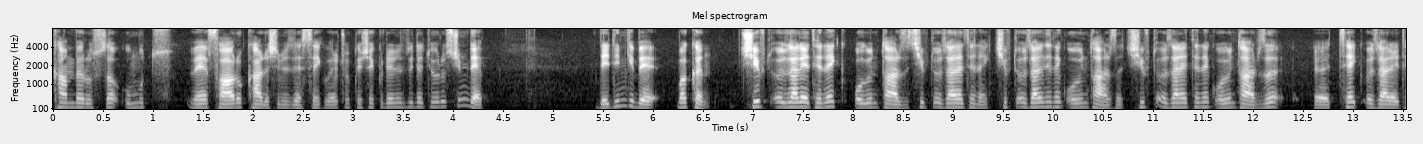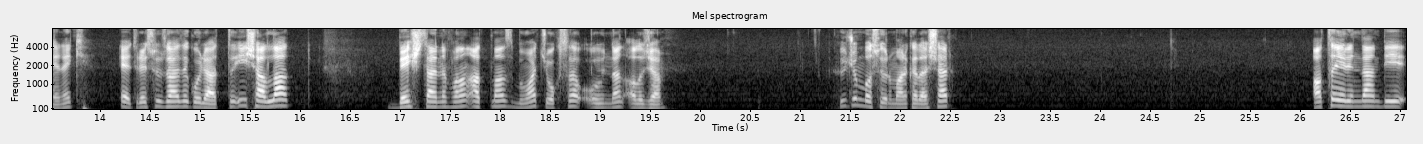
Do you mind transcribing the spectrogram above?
Kamberus'a, Umut ve Faruk kardeşimiz destek veriyor. Çok teşekkürlerinizi iletiyoruz. Şimdi dediğim gibi bakın çift özel yetenek oyun tarzı, çift özel yetenek, çift özel yetenek oyun tarzı, çift özel yetenek oyun tarzı, e, tek özel yetenek. Evet Resulzade gol attı. İnşallah 5 tane falan atmaz bu maç yoksa oyundan alacağım. Hücum basıyorum arkadaşlar. Ata yerinden bir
